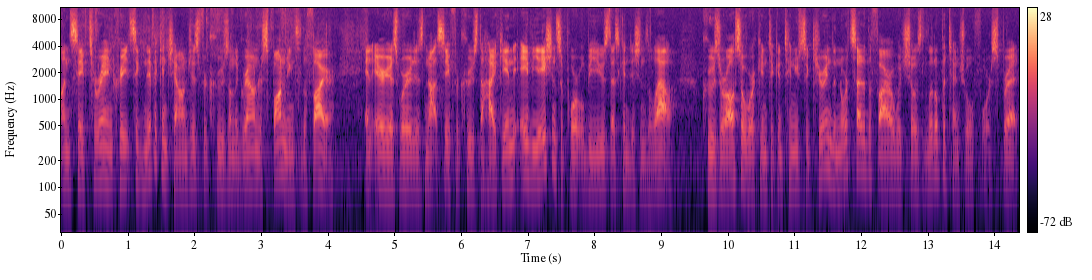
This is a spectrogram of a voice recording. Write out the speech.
unsafe terrain create significant challenges for crews on the ground responding to the fire. In areas where it is not safe for crews to hike in, aviation support will be used as conditions allow. Crews are also working to continue securing the north side of the fire, which shows little potential for spread.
